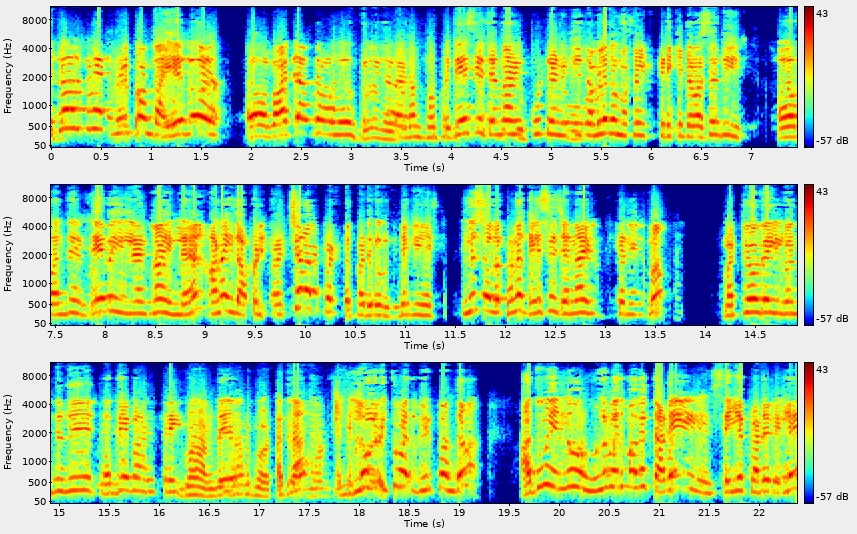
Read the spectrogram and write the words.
எல்லாருக்குமே விருப்பம் தான் ஏதோ அஹ், பாஜக தேசிய ஜனநாயக கூட்டணிக்கு தமிழக மக்களுக்கு கிடைக்கின்ற வசதி வந்து தேவையில்லைன்னா இல்ல. ஆனா இது அப்படி பிரச்சாரப்படுத்தப்படுகிறது. இன்னைக்கு இன்னும் சொல்ல போனா தேசிய ஜனநாயக கூட்டணியில் தான் மற்றோரையில் வந்தது வந்தே பாரத்தை. அதெல்லாம் எல்லோருக்கும் அது விருப்பம் தான் அதுவும் இன்னும் முழுவதுமாக தடை செய்யப்படவில்லை.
